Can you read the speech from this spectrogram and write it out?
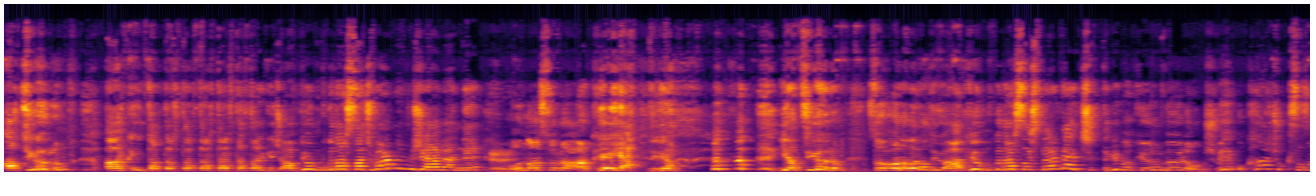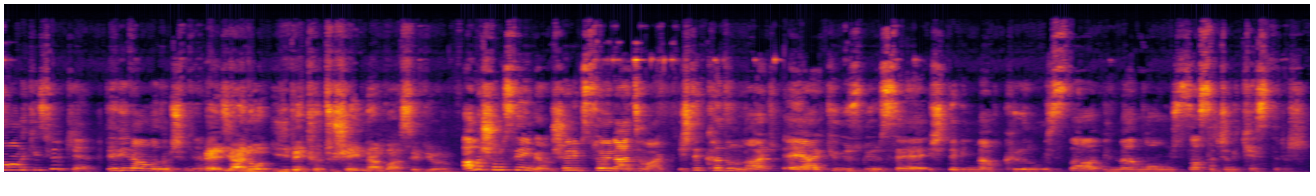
atıyorum. Arkayı tar tar tar tar tar tar tar geç. Abi diyorum bu kadar saç var mıymış ya bende? Evet. Ondan sonra arkaya yat diyor. Yatıyorum. Sonra oraları alıyor. Abi diyorum bu kadar saç nereden çıktı? Bir bakıyorum böyle olmuş. Ve o kadar çok kısa zamanda kesiyor ki. Dediğini anladım şimdi. E, Evet. yani o iyi ve kötü şeyinden bahsediyorum. Ama şunu sevmiyorum. Şöyle bir söylenti var. İşte kadınlar eğer ki üzgünse, işte bilmem kırılmışsa, bilmem ne olmuşsa saçını kestirir.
